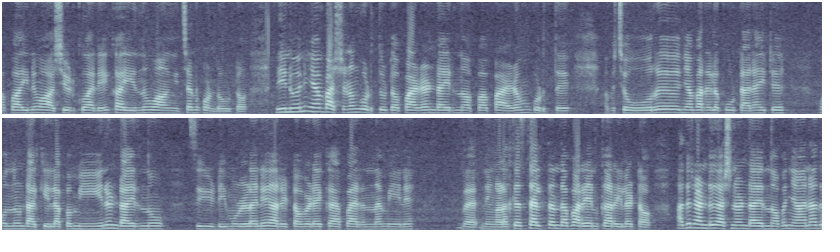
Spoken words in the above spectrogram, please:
അപ്പോൾ അതിന് വാശി എടുക്കും. അല്ലെങ്കിൽ കയ്യിൽ നിന്ന് വാങ്ങിച്ചാണ് കൊണ്ടുപോകും കേട്ടോ ലീനുവിന് ഞാൻ ഭക്ഷണം കൊടുത്തു കേട്ടോ പഴം ഉണ്ടായിരുന്നു. അപ്പോൾ ആ പഴം കൊടുത്ത് അപ്പോൾ ചോറ് ഞാൻ പറഞ്ഞില്ല കൂട്ടാനായിട്ട് ഒന്നും ഉണ്ടാക്കിയില്ല. അപ്പം മീനുണ്ടായിരുന്നു സീഡി മുള്ളന് അറിയട്ടോ ഇവിടെയൊക്കെ പരന്ന മീൻ. നിങ്ങളൊക്കെ സ്ഥലത്ത് എന്താ പറയുക എനിക്കറിയില്ല കേട്ടോ അത് രണ്ട് കഷ്ണം ഉണ്ടായിരുന്നു. അപ്പം ഞാനത്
